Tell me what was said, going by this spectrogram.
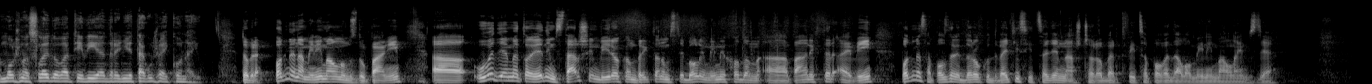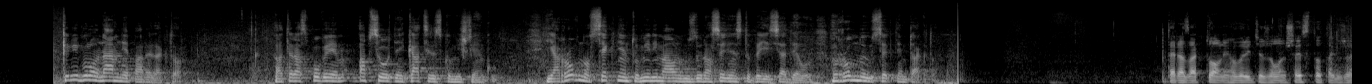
možno sledovať tie vyjadrenie, tak už aj konajú. Dobre, poďme na minimálnu mzdu, páni. Uh, uvedieme to jedným starším výrokom, pri ktorom ste boli mimochodom, uh, pán Richter, aj vy. Poďme sa pozrieť do roku 2017, čo Robert Fico povedal o minimálnej mzde. Keby bolo na mne, pán redaktor, a teraz poviem absolútne kacírskú myšlienku. Ja rovno seknem tú minimálnu mzdu na 750 eur. Rovno ju seknem takto. Teraz aktuálne hovoríte, že len 600, takže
